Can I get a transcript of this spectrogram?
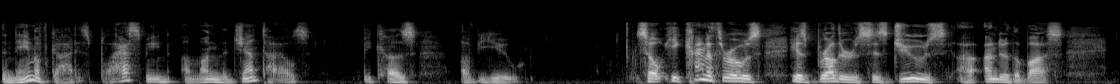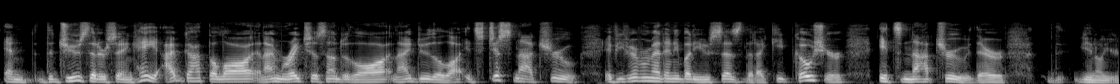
the name of God is blasphemed among the Gentiles because of you. So he kind of throws his brothers, his Jews, uh, under the bus and the Jews that are saying, "Hey, I've got the law and I'm righteous under the law and I do the law," it's just not true. If you've ever met anybody who says that I keep kosher, it's not true. They're, you know, your,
